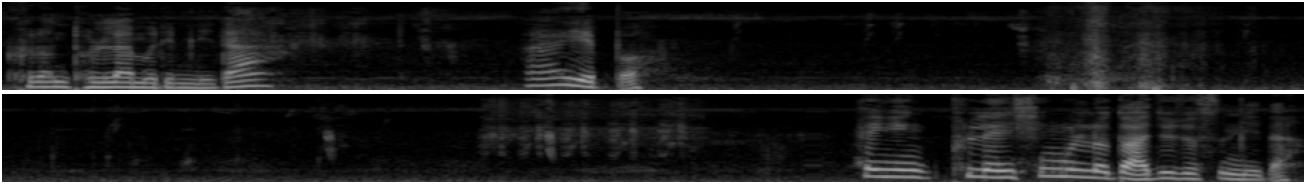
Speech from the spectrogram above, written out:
그런 돌나물입니다. 아, 예뻐. 행잉 플랜 식물로도 아주 좋습니다.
